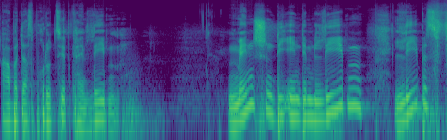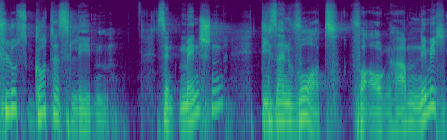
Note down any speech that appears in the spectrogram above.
aber das produziert kein Leben. Menschen, die in dem Leben, Lebensfluss Gottes leben, sind Menschen, die sein Wort vor Augen haben, nämlich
